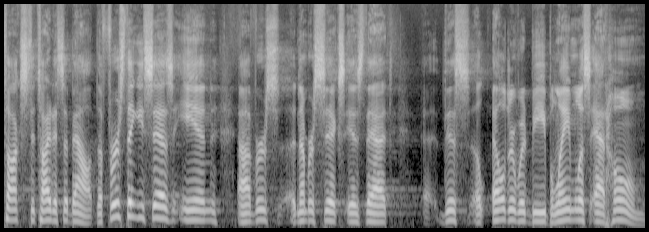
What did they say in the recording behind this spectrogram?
talks to Titus about. The first thing he says in uh, verse number six is that uh, this elder would be blameless at home.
